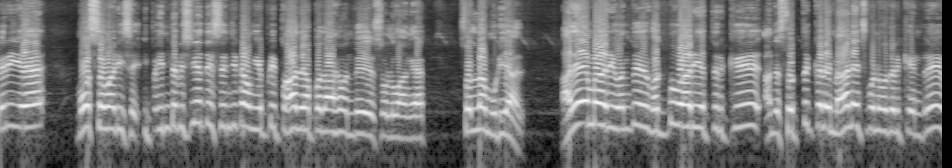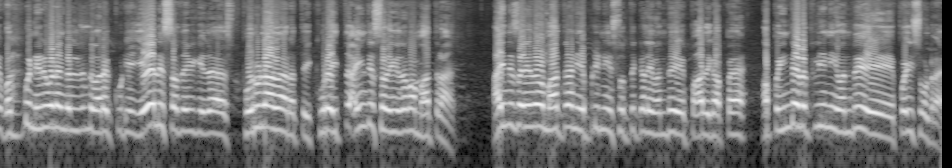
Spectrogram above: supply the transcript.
பெரிய மோசமாடி செய்- இப்போ இந்த விஷயத்தை செஞ்சுட்டு அவங்க எப்படி பாதுகாப்பதாக வந்து சொல்லுவாங்க? சொல்ல முடியாது. அதே மாதிரி வந்து வக்பு வாரியத்திற்கு அந்த சொத்துக்களை மேனேஜ் பண்ணுவதற்கு என்று வக்பு நிறுவனங்களிலிருந்து வரக்கூடிய ஏழு சதவிகித பொருளாதாரத்தை குறைத்து ஐந்து சதவீதமா மாத்துறாங்க. ஐந்து சதவீதம் மாத்தினா நீ எப்படி நீ சொத்துக்களை வந்து பாதுகாப்ப? அப்ப இந்த இடத்துலயும் நீ வந்து பொய் சொல்ற.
